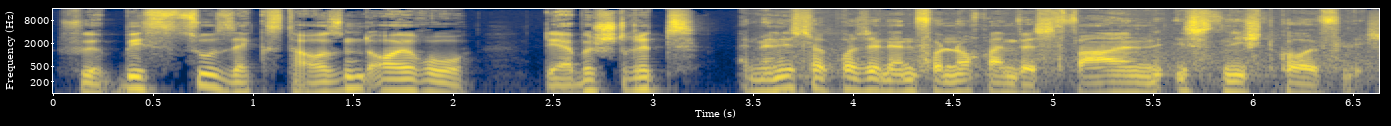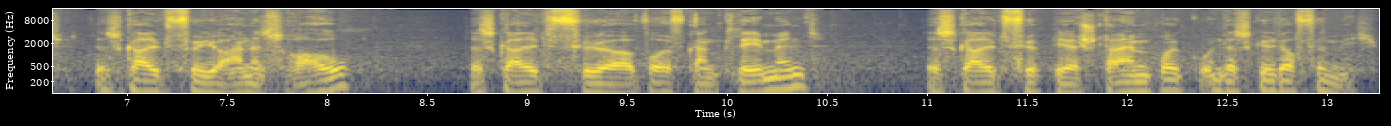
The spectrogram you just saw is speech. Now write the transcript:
für bis zu 6000 Euro. Der bestritt. Ein Ministerpräsident von Nordrhein-Westfalen ist nicht käuflich. Das galt für Johannes Rau, das galt für Wolfgang Clement, das galt für Peer Steinbrück und das gilt auch für mich.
